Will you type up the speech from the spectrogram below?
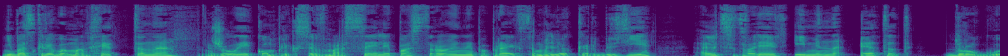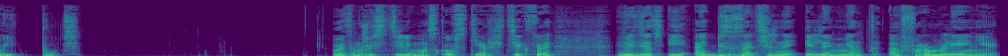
Небоскребы Манхэттена, жилые комплексы в Марселе, построенные по проектам Ле Корбюзье, олицетворяют именно этот другой путь. В этом же стиле московские архитекторы видят и обязательный элемент оформления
